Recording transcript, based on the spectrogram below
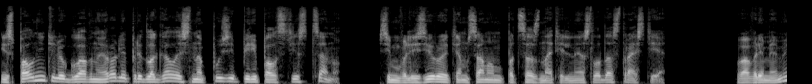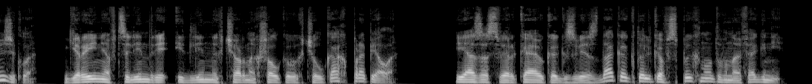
исполнителю главной роли предлагалось на пузе переползти сцену, символизируя тем самым подсознательное сладострастие. Во время мюзикла героиня в цилиндре и длинных черных шелковых чулках пропела «Я засверкаю, как звезда, как только вспыхнут вновь огни».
